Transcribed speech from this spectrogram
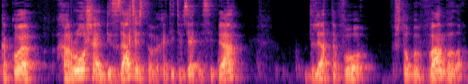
какое хорошее обязательство вы хотите взять на себя для того, чтобы вам было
